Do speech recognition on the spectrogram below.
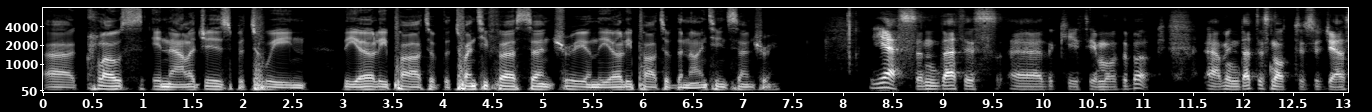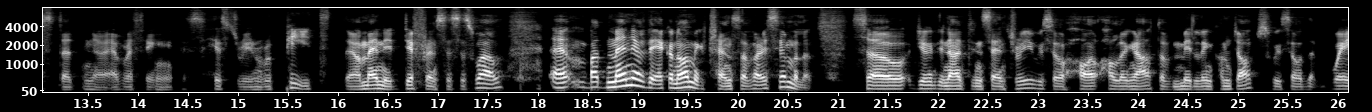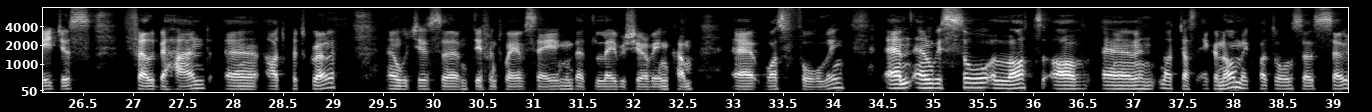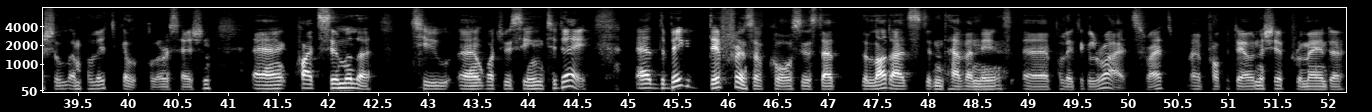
uh, close analogies between the early part of the 21st century and the early part of the 19th century? Yes, and that is uh, the key theme of the book. I mean, that is not to suggest that you know everything is history and repeat. There are many differences as well, um, but many of the economic trends are very similar. So during the 19th century, we saw ho- hollowing out of middle-income jobs. We saw that wages fell behind uh, output growth, uh, which is a different way of saying that the labor share of income uh, was falling, and and we saw a lot of um, not just economic but also social and political polarization, uh, quite similar to uh, what we're seeing today. Uh, the big difference, of course, is that the Luddites didn't have any uh, political rights, right? Uh, property ownership remained a,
